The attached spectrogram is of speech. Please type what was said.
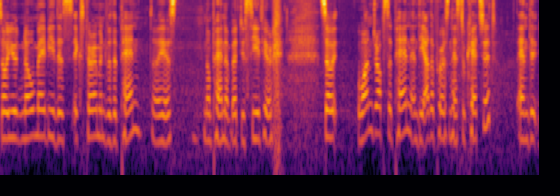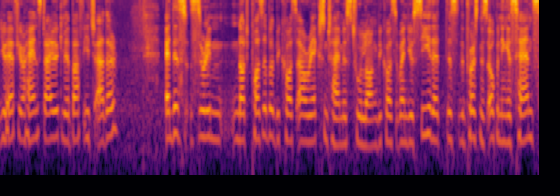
So you know maybe this experiment with a pen. So here's no pen, but you see it here. so one drops a pen and the other person has to catch it, and you have your hands directly above each other. And this is really not possible because our reaction time is too long. Because when you see that this, the person is opening his hands,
